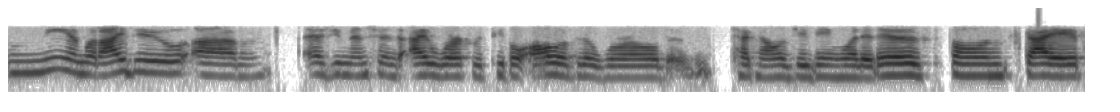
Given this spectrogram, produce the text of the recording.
me and what I do, um, as you mentioned, I work with people all over the world, technology being what it is, phone, Skype,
